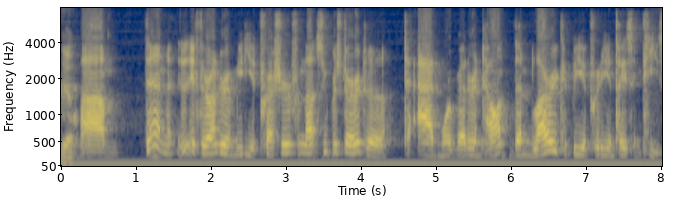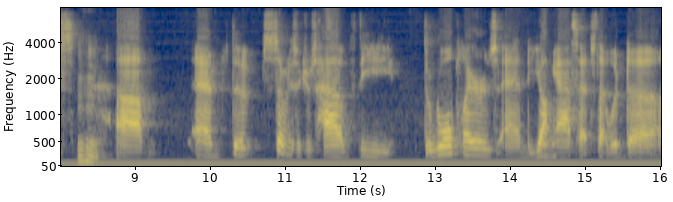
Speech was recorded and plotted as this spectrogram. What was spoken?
Yeah. um, then if they're under immediate pressure from that superstar to, to add more veteran talent, then Lowry could be a pretty enticing piece. Um, and the 76ers have the the role players and young assets that would uh,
